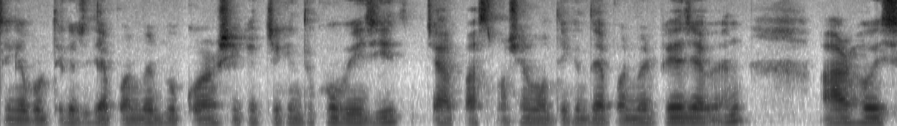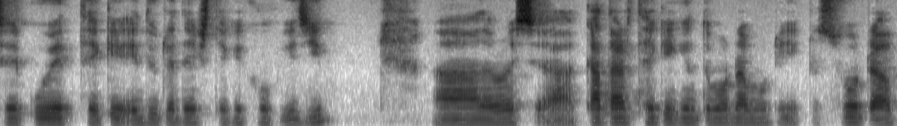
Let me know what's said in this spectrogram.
সিঙ্গাপুর থেকে যদি অ্যাপয়েন্টমেন্ট বুক করেন, সেক্ষেত্রে কিন্তু খুব ইজি চার পাঁচ মাসের মধ্যে কিন্তু অ্যাপয়েন্টমেন্ট পেয়ে যাবেন। আর হয়েছে কুয়েত থেকে, এই দুটা দেশ থেকে খুব ইজি আদারওয়াইজ কাতার থেকে কিন্তু মোটামুটি একটু স্লোট আপ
